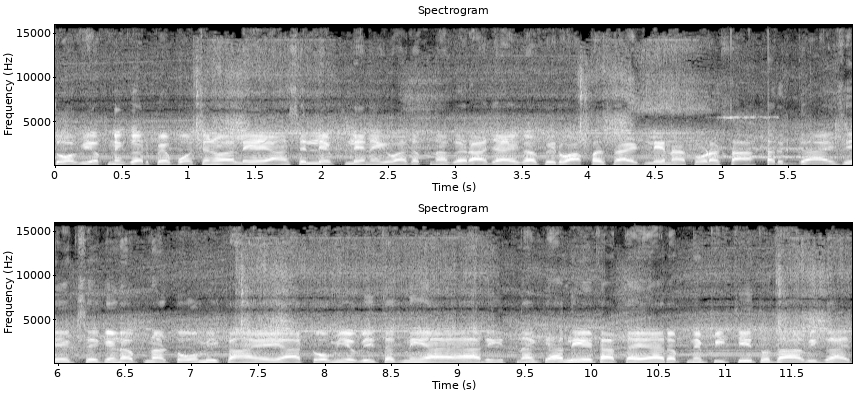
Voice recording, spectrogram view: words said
तो अभी अपने घर पे पहुँचने वाले हैं। यहाँ से लेफ़्ट लेने के बाद अपना घर आ जाएगा, फिर वापस राइट लेना थोड़ा सा। और गाइस एक सेकंड अपना टॉमी कहाँ है यार? टॉमी अभी तक नहीं आया यार, इतना क्या लेट आता है यार? अपने पीछे ही तो था, अभी गायब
